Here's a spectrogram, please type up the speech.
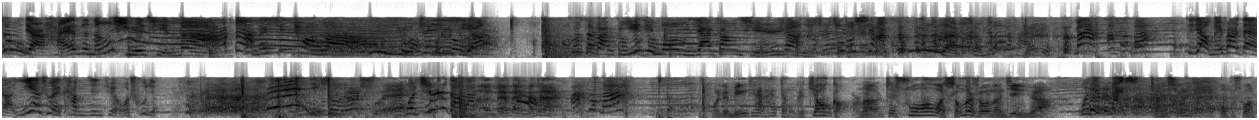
这么点孩子能学琴吗？俺来熏陶啊。哎呦，真行！不是把鼻涕抹我们家钢琴上，你说这都吓哭了，什么孩子？妈啊妈，这家我没法带了，一页书也看不进去，我出去。嘿，你倒点水我知道了，给您梅梅梅梅倒了。啊，干嘛？我这明天还等着交稿呢，这书房我什么时候能进去啊？我这满是。哎，行了，我不说了，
